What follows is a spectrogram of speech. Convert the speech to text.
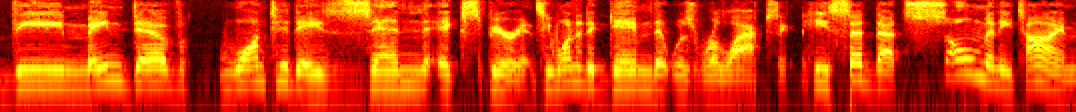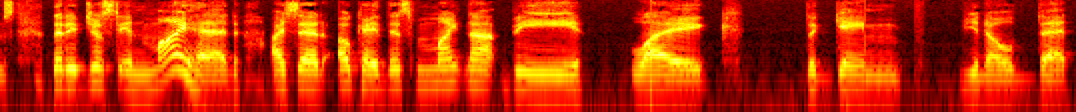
the main dev wanted a zen experience. He wanted a game that was relaxing. He said that so many times that it just in my head I said, "Okay, this might not be like the game, you know, that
